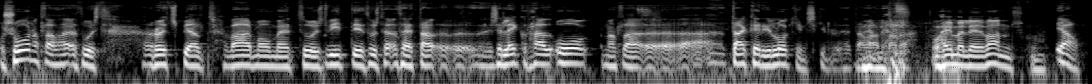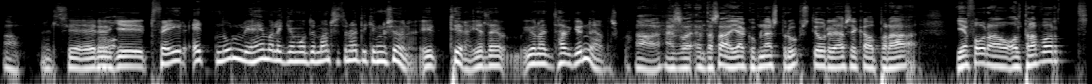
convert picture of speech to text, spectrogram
og svo náttúrulega þú veist, rautspjald, varmoment þú veist, viti, þú veist, þetta uh, þessi leikur hafði og náttúrulega uh, dagar í lokin, skilur þetta var bara, Og heimaliði vann sko. Já, Já, Ég sé, eru þið ekki 2-1-0 í heimaleikjum mútið Manchester United gegnum söguna? Í týra, ég held að United hafi ekki unnið þetta sko. Já, en, svo, en það sagði Jakob Nestrup, stjóri FCK bara, ég fór á Old Trafford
